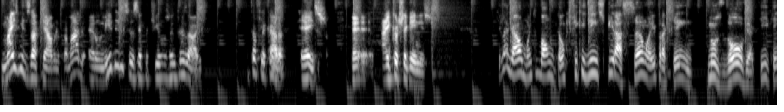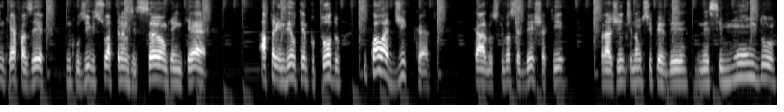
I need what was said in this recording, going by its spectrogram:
mais me desafiavam no trabalho eram líderes, executivos ou empresários. Então, eu falei, cara, é isso. É aí que eu cheguei nisso. Que legal, muito bom. Então, que fique de inspiração aí para quem nos ouve aqui, quem quer fazer, inclusive, sua transição, quem quer aprender o tempo todo. E qual a dica, Carlos, que você deixa aqui para a gente não se perder nesse mundo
